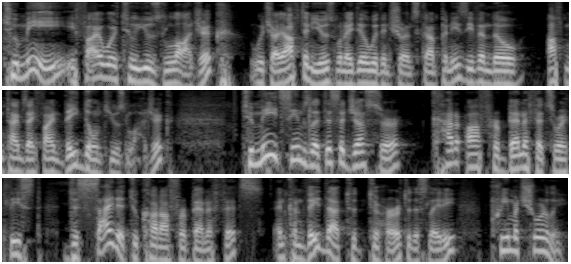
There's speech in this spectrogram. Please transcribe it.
To me, if I were to use logic, which I often use when I deal with insurance companies, even though oftentimes I find they don't use logic, to me it seems like this adjuster cut off her benefits or at least decided to cut off her benefits and conveyed that to, to her, to this lady, prematurely.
